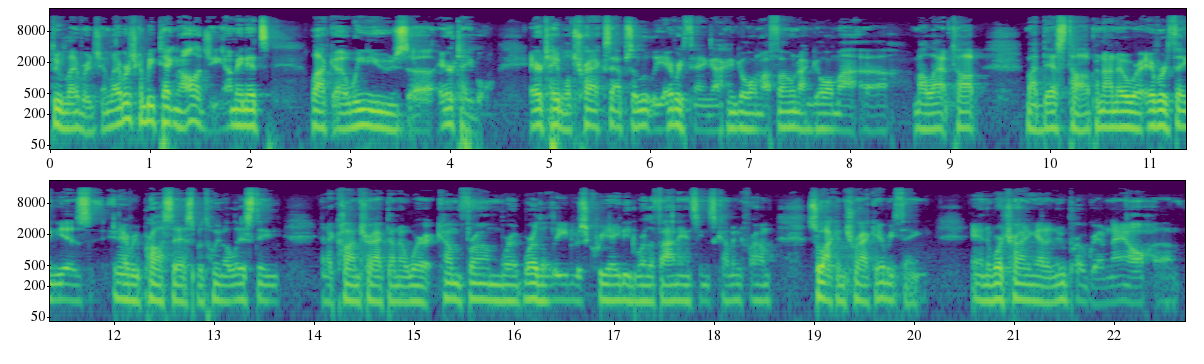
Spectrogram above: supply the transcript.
through leverage. And leverage can be technology. I mean, it's like uh, we use uh, Airtable. Airtable tracks absolutely everything. I can go on my phone, I can go on my uh, my laptop, my desktop, and I know where everything is in every process between a listing and a contract. I know where it come from, where, where the lead was created, where the financing is coming from, so I can track everything. And we're trying out a new program now. Um,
